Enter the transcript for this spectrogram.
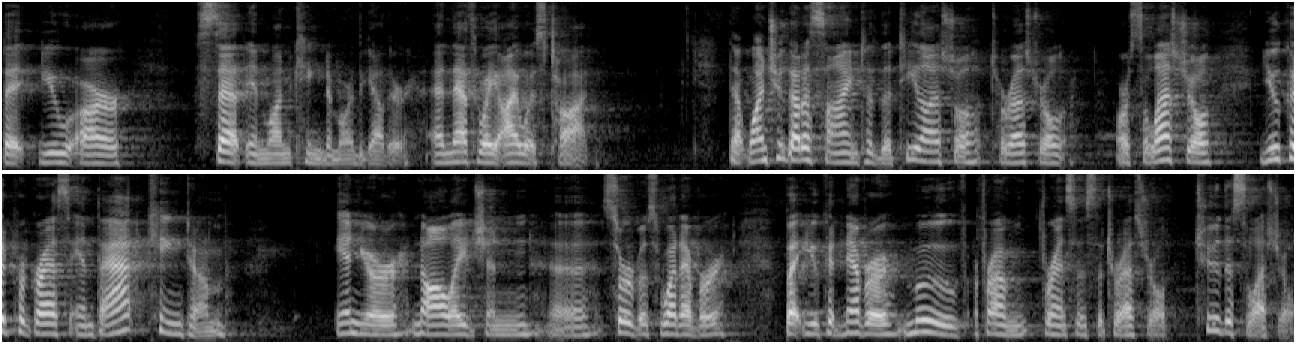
that you are set in one kingdom or the other. And that's the way I was taught. That once you got assigned to the telestial, terrestrial, or celestial, you could progress in that kingdom in your knowledge and uh, service, whatever, but you could never move from, for instance, the terrestrial to the celestial.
